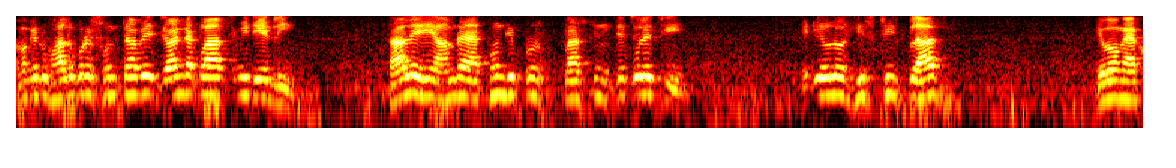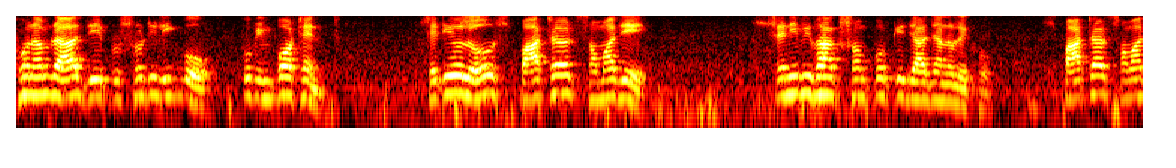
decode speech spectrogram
আমাকে একটু ভালো করে শুনতে হবে জয়েন দ্য ক্লাস ইমিডিয়েটলি তাহলে আমরা এখন যে ক্লাসটি নিতে চলেছি, এটি হলো হিস্ট্রির ক্লাস এবং এখন আমরা যে প্রশ্নটি লিখব খুব ইম্পর্ট্যান্ট সেটি হলো স্পার্টার সমাজে শ্রেণীবিভাগ সম্পর্কে যা জানো লেখো। স্পার্টার সমাজ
